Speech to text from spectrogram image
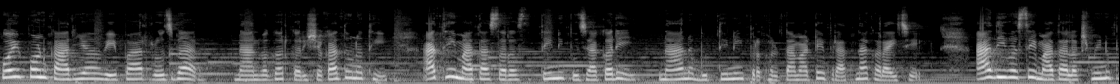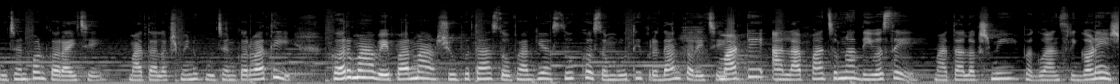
કોઈ પણ કાર્ય, વેપાર, રોજગાર, જ્ઞાન વગર કરી શકાતું નથી. આથી માતા સરસ્વતીની પૂજા કરી જ્ઞાન બુદ્ધિની પ્રખરતા માટે પ્રાર્થના કરાય છે. આ દિવસે માતા લક્ષ્મીનું પૂજન પણ કરાય છે. માતા લક્ષ્મીનું પૂજન કરવાથી ઘરમાં, વેપારમાં શુભતા, સૌભાગ્ય, સુખ, સમૃદ્ધિ પ્રદાન કરે છે. માટે આ લાભ પાંચમના દિવસે માતા લક્ષ્મી, ભગવાન શ્રી ગણેશ,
